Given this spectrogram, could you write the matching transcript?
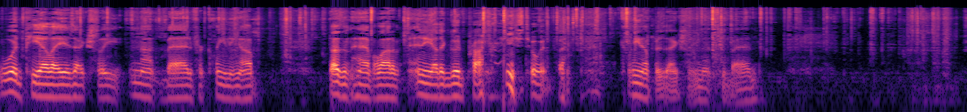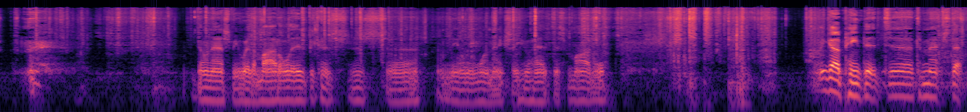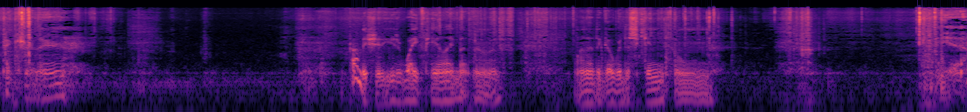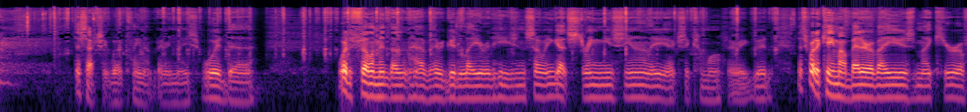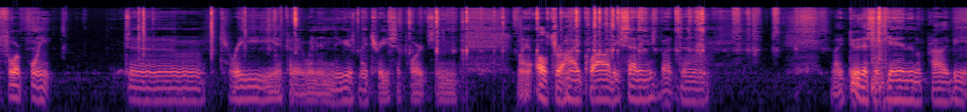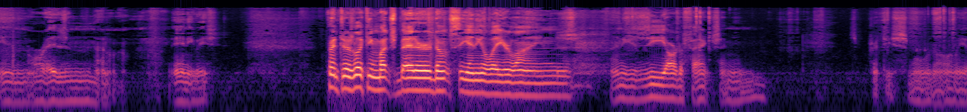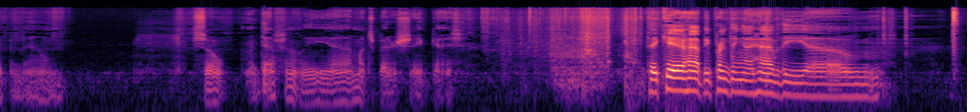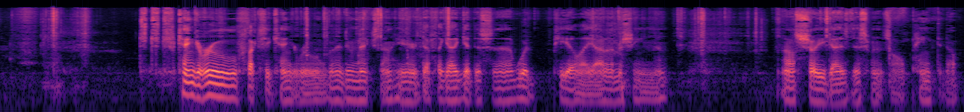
wood PLA is actually not bad for cleaning up. Doesn't have a lot of any other good properties to it, but cleanup is actually not too bad. Don't ask me where the model is because uh, I'm the only one actually who has this model. We gotta paint it uh, to match that picture there. Probably should have used white PLA, but I. Wanted to go with the skin tone. Yeah. This actually will clean up very nice. Wood, uh, wood filament doesn't have very good layer adhesion, so you got strings, you know, they actually come off very good. This would have came out better if I used my Cura 4.3. I could have went in and used my tree supports and my ultra high quality settings, but uh, if I do this again, it'll probably be in resin. I don't know. Anyways. Printer's looking much better. Don't see any layer lines, any Z artifacts. I mean, it's pretty smooth all the way up and down. So, definitely uh, much better shape, guys. Take care. Happy printing. I have the... Um, kangaroo, flexi kangaroo I'm going to do next on here. Definitely got to get this uh, wood PLA out of the machine now. I'll show you guys this when it's all painted up.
